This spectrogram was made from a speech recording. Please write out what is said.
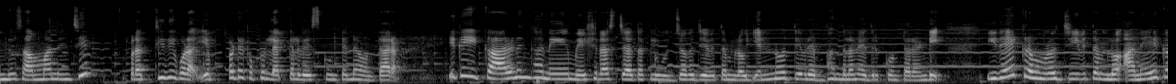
ఇందుకు సంబంధించి ప్రతిదీ కూడా ఎప్పటికప్పుడు లెక్కలు వేసుకుంటూనే ఉంటారు. ఇక ఈ కారణంగానే మేషరాశి జాతకులు ఉద్యోగ జీవితంలో ఎన్నో తీవ్ర ఇబ్బందులను ఎదుర్కొంటారండి. ఇదే క్రమంలో జీవితంలో అనేక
